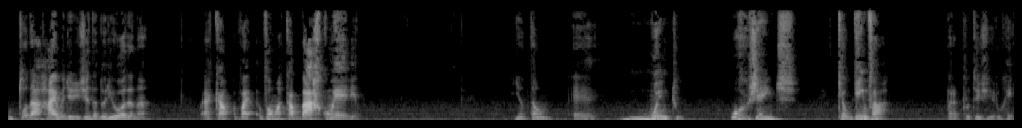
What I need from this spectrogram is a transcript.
com toda a raiva dirigida a Duryodhana, vão acabar com ele então é muito urgente que alguém vá para proteger o rei.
